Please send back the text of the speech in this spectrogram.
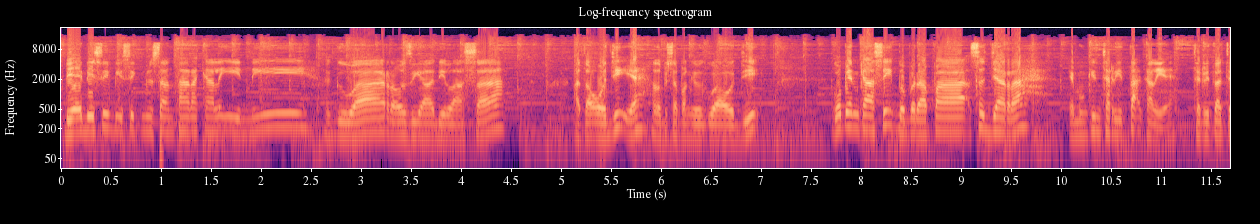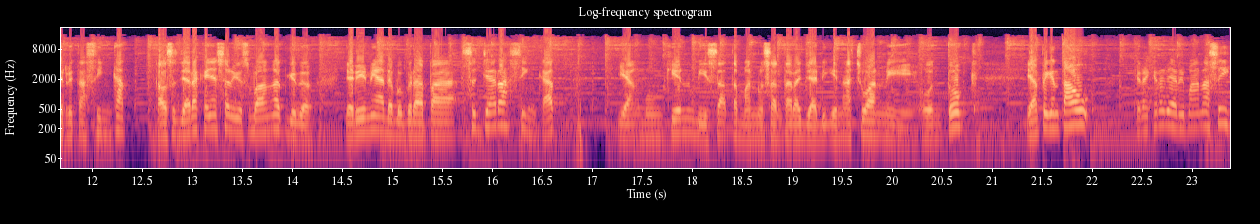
di edisi Bisik Nusantara kali ini, gua Rozi Aldilasa atau Oji ya, lo bisa panggil gua Oji. Gue pengen kasih beberapa sejarah, ya mungkin cerita kali ya, cerita-cerita singkat. Kalau sejarah kayaknya serius banget gitu. Jadi ini ada beberapa sejarah singkat yang mungkin bisa teman Nusantara jadiin acuan nih untuk yang pengen tahu kira-kira dari mana sih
